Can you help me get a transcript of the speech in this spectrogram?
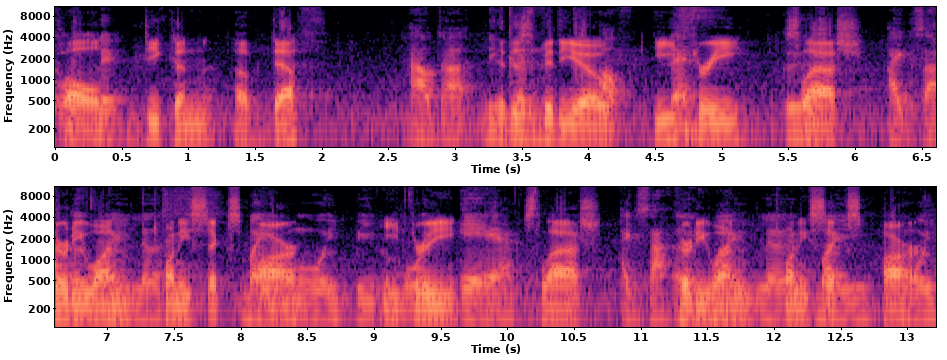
called Deacon of Death. It is video E3 slash 3126R, E3 slash 3126R.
